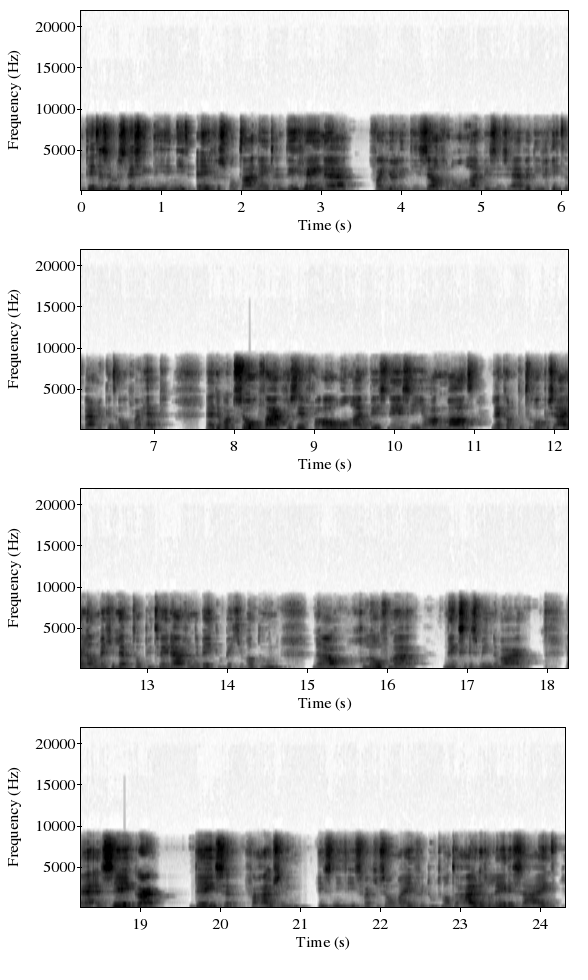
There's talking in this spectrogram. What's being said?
dit is een beslissing die je niet even spontaan neemt. En diegene van jullie die zelf een online business hebben, die weten waar ik het over heb. er wordt zo vaak gezegd van, oh, online business, in je hangmat, lekker op een tropisch eiland met je laptopje, twee dagen in de week een beetje wat doen. Nou, geloof me, niks is minder waar. en zeker deze verhuizing is niet iets wat je zomaar even doet. Want de huidige ledensite,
